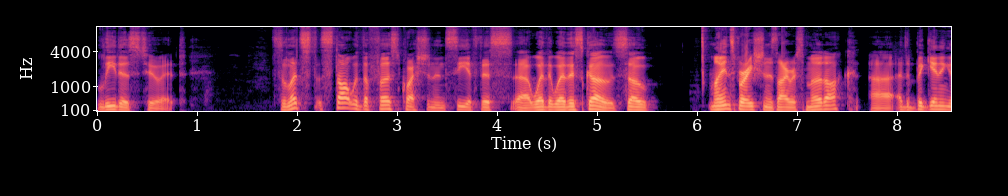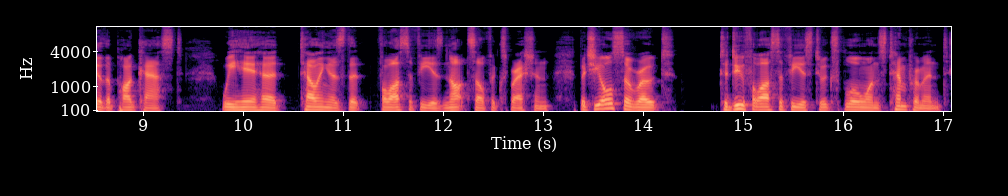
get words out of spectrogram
lead us to it. So let's start with the first question and see if this uh, where this goes. So my inspiration is Iris Murdoch. Uh, at the beginning of the podcast, we hear her telling us that philosophy is not self-expression, but she also wrote, "To do philosophy is to explore one's temperament,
